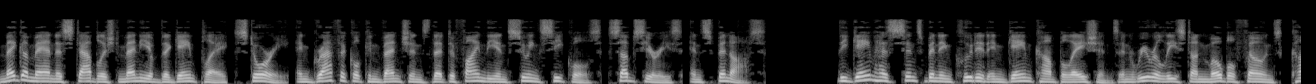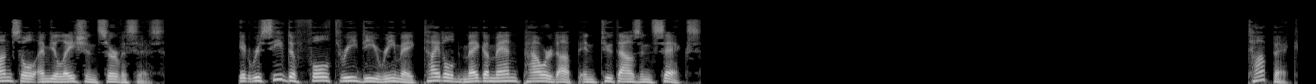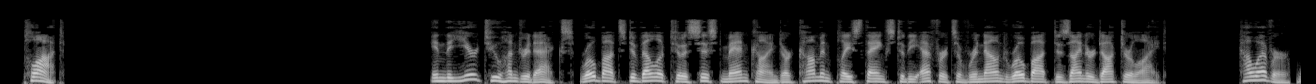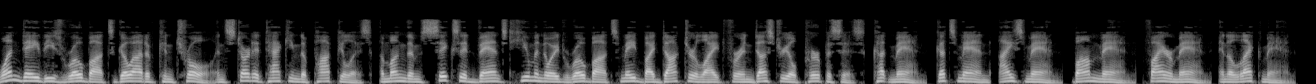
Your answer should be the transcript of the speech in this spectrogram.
Mega Man established many of the gameplay, story, and graphical conventions that define the ensuing sequels, subseries, and spin-offs. The game has since been included in game compilations and re-released on mobile phones, console emulation services. It received a full 3D remake titled Mega Man Powered Up in 2006. Plot In the year 200X, robots developed to assist mankind are commonplace thanks to the efforts of renowned robot designer Dr. Light. However, one day these robots go out of control and start attacking the populace, among them six advanced humanoid robots made by Dr. Light for industrial purposes, Cut Man, Guts Man, Ice Man, Bomb Man, Fire Man, and Elec Man.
